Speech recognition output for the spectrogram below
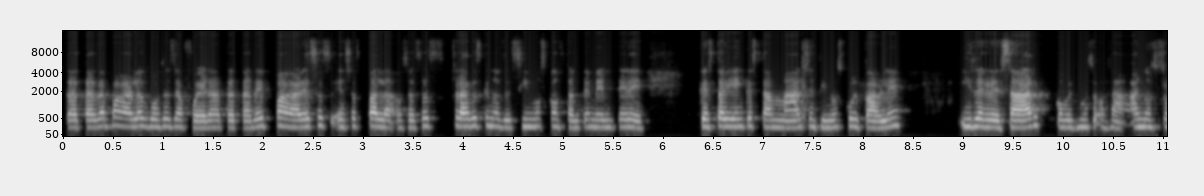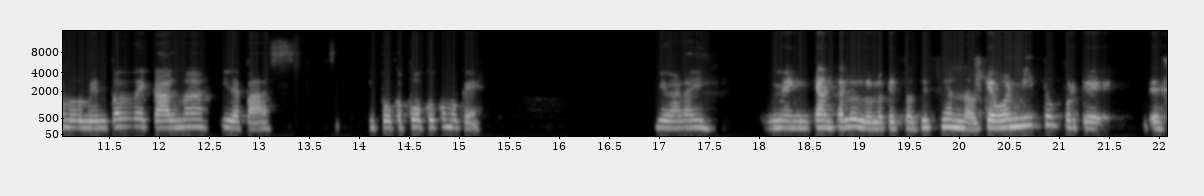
tratar de apagar las voces de afuera, tratar de pagar esas, esas, palabras, o sea, esas frases que nos decimos constantemente de que está bien, que está mal, sentirnos culpable y regresar, como decimos, o sea, a nuestro momento de calma y de paz. Y poco a poco como que llegar ahí. Me encanta Lulu, lo que estás diciendo. Qué bonito porque es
